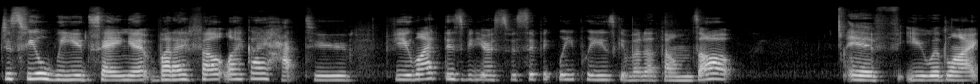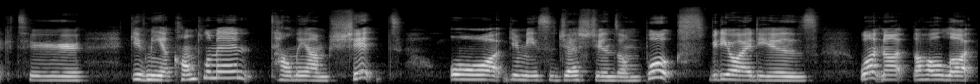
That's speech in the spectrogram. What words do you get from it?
Just feel weird saying it, but I felt like I had to. If you like this video specifically, please give it a thumbs up. If you would like to give me a compliment, tell me I'm shit, or give me suggestions on books, video ideas, whatnot, the whole lot,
